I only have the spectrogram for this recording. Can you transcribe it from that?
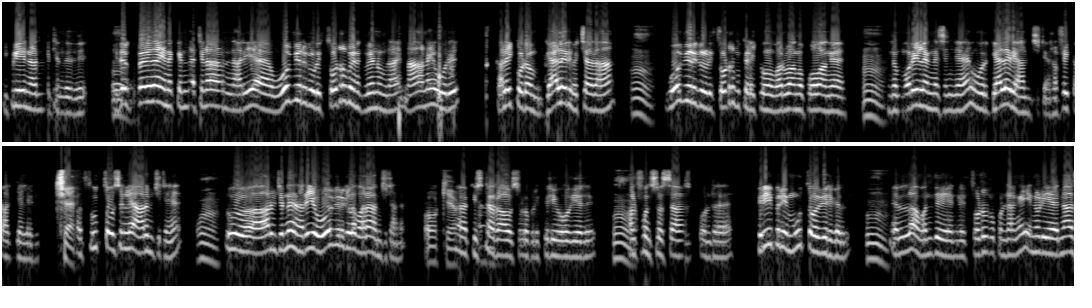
இப்படியே நடந்துட்டு இருந்தது. இதுக்கு பிறகுதான் எனக்கு என்னாச்சுன்னா நிறைய ஓவியர்களுடைய தொடர்பு எனக்கு வேணும்னா நானே ஒரு கலைக்கூடம் கேலரி வச்சாதான் ஓவியர்களுடைய தொடர்பு கிடைக்கும். வருவாங்க போவாங்க. இந்த முறையில என்ன செஞ்சேன் ஒரு கேலரி ஆரம்பிச்சிட்டேன் ரஃபிக் ஆர்ட் கேலரி டூ தௌசண்ட்லயே ஆரம்பிச்சிட்டேன். ஆரம்பிச்சோன்னே நிறைய ஓவியர்களை வர ஆரம்பிச்சிட்டாங்க. ஓகே. அஹ் கிருஷ்ணராவ் சொல்லக்கூடிய பெரிய ஓவியர் அல்போன்சோ சார் போன்ற பெரிய பெரிய மூத்த ஓவியர்கள் எல்லாம் வந்து என்னை தொடர்பு கொண்டாங்க. என்னுடைய நான்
